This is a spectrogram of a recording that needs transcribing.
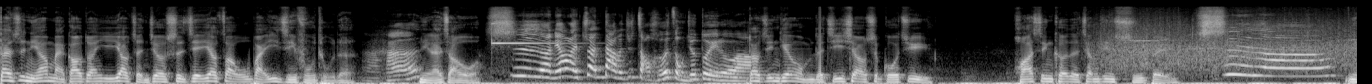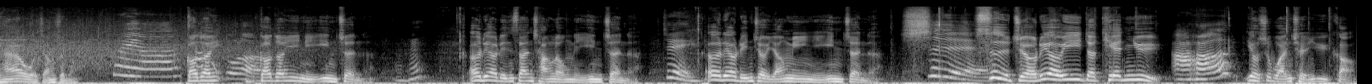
但是你要买高端一要拯救世界，要造五百亿级浮屠的，啊哈，你来找我。是啊，你要来赚大的就找何总就对了啊。到今天我们的绩效是国巨、华新科的将近十倍，是啊，你还要我讲什么？对呀、高端。高端一你印证了，嗯哼。二六零三长隆你印证了，对，二六零九阳明你印证了，是。四九六一的天域啊哈，又是完全预告，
